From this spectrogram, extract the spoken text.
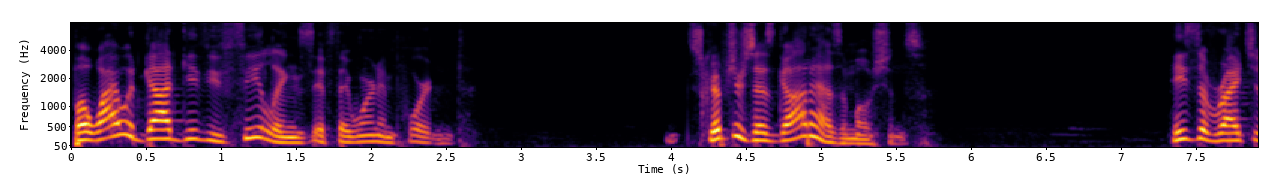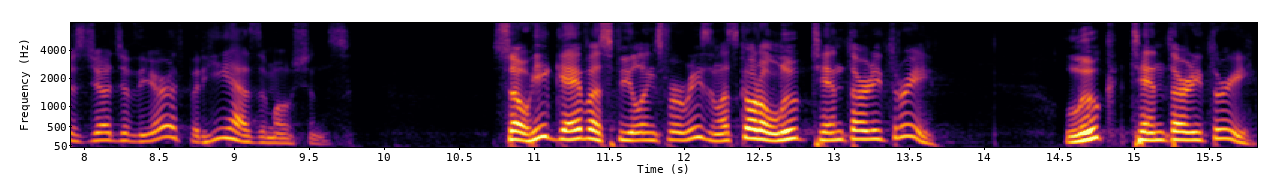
But why would God give you feelings if they weren't important? Scripture says God has emotions. He's the righteous judge of the earth, but he has emotions. So he gave us feelings for a reason. Let's go to Luke 10:33. Luke 10:33.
